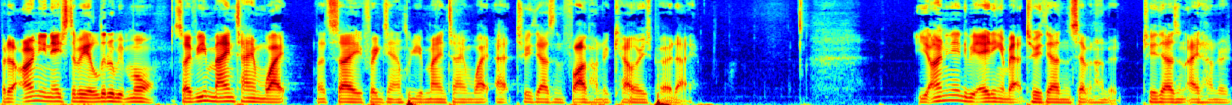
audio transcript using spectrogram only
but it only needs to be a little bit more. So if you maintain weight, let's say for example you maintain weight at 2,500 calories per day, you only need to be eating about 2,700, 2,800.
